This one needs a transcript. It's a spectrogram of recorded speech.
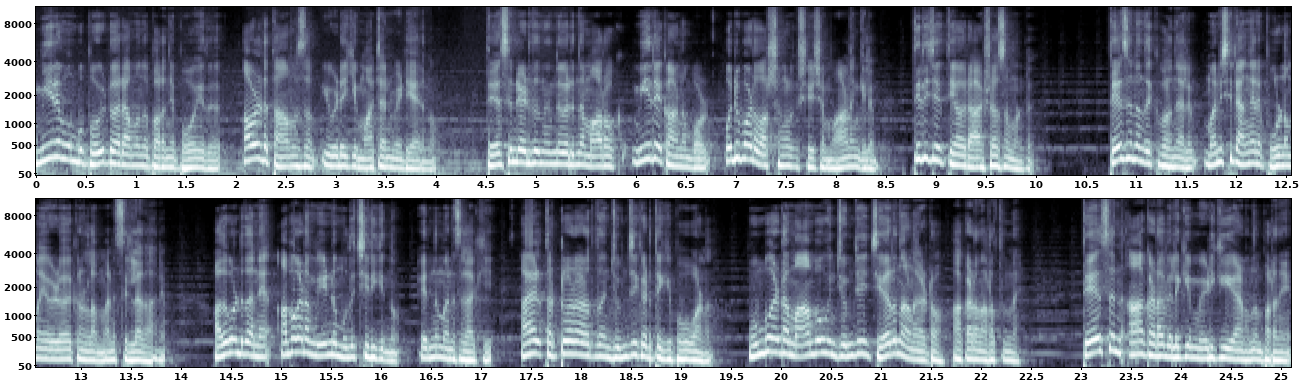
മീര മുമ്പ് പോയിട്ട് വരാമെന്ന് പറഞ്ഞ് പോയത് അവളുടെ താമസം ഇവിടേക്ക് മാറ്റാൻ വേണ്ടിയായിരുന്നു. തേസിന്റെ അടുത്ത് നിന്ന് വരുന്ന മാറോക്ക് മീരെ കാണുമ്പോൾ ഒരുപാട് വർഷങ്ങൾക്ക് ശേഷമാണെങ്കിലും തിരിച്ചെത്തിയ ഒരു ആശ്വാസമുണ്ട്. തേസൻ എന്തൊക്കെ പറഞ്ഞാലും മനുഷ്യർ അങ്ങനെ പൂർണമായി ഒഴിവാക്കാനുള്ള മനസ്സില്ല താനും. അതുകൊണ്ട് തന്നെ അപകടം വീണ്ടും മുതിച്ചിരിക്കുന്നു എന്ന് മനസ്സിലാക്കി അയാൾ തട്ടുകട നടത്തുന്ന ജുംജിക്കടുത്തേക്ക് പോവുകയാണ്. മുമ്പ് കണ്ട മാമ്പവും ജുംജയും ചേർന്നാണ് കേട്ടോ ആ കട നടത്തുന്നത് തേസൻ ആ കട വിലയ്ക്ക് മേടിക്കുകയാണെന്നും പറഞ്ഞ്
